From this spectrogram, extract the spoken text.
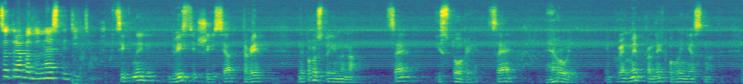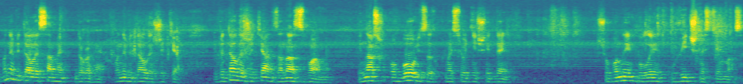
Це треба донести дітям. В цій книгі 263 не просто імена, це історія, це герої. І ми про них повинні знати. Вони віддали саме дороге, вони віддали життя. І віддали життя за нас з вами. І наш обов'язок на сьогоднішній день, щоб вони були у вічності в нас,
